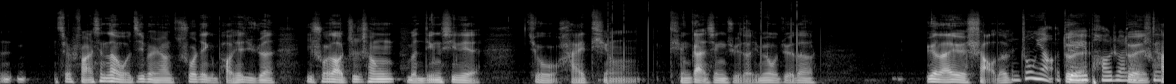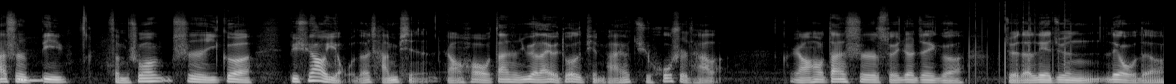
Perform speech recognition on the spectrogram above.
嗯就是反正现在我基本上说这个跑鞋矩阵，一说到支撑稳定系列。就还挺挺感兴趣的，因为我觉得越来越少的很重要，对于跑者来说，对它是必怎么说是一个必须要有的产品。然后，但是越来越多的品牌去忽视它了。然后，但是随着这个觉得猎骏六的，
